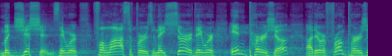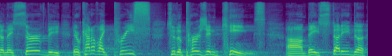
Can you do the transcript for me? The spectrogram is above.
magicians, they were philosophers, and they served. They were in Persia, uh, they were from Persia, and they served the, they were kind of like priests to the Persian kings. Um, they studied the,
